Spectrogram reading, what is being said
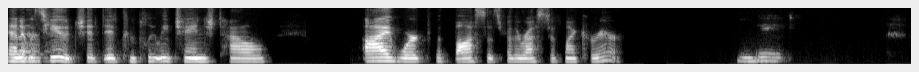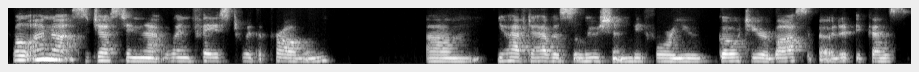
and yeah. it was huge it, it completely changed how i worked with bosses for the rest of my career indeed well i'm not suggesting that when faced with a problem um, you have to have a solution before you go to your boss about it because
